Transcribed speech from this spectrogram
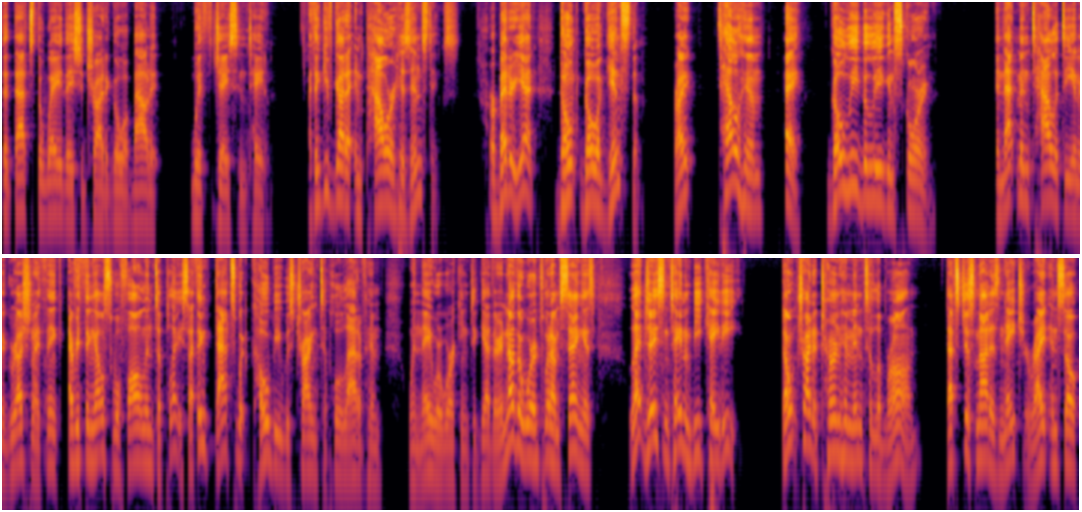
that that's the way they should try to go about it with Jayson Tatum. I think you've got to empower his instincts. Or better yet, don't go against them, right? Tell him, hey, go lead the league in scoring. And that mentality and aggression, I think everything else will fall into place. I think that's what Kobe was trying to pull out of him when they were working together. In other words, what I'm saying is let Jayson Tatum be KD. Don't try to turn him into LeBron. That's just not his nature, right? And so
